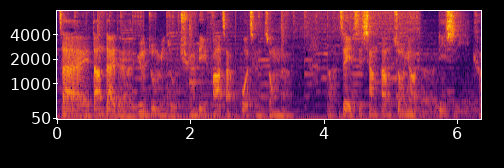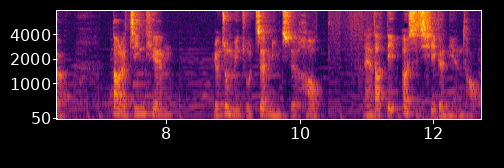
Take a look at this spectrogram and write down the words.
在当代的原住民主权利发展过程中呢，呃，这也是相当重要的历史一刻。到了今天，原住民主证明之后，来到第二十七个年头，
